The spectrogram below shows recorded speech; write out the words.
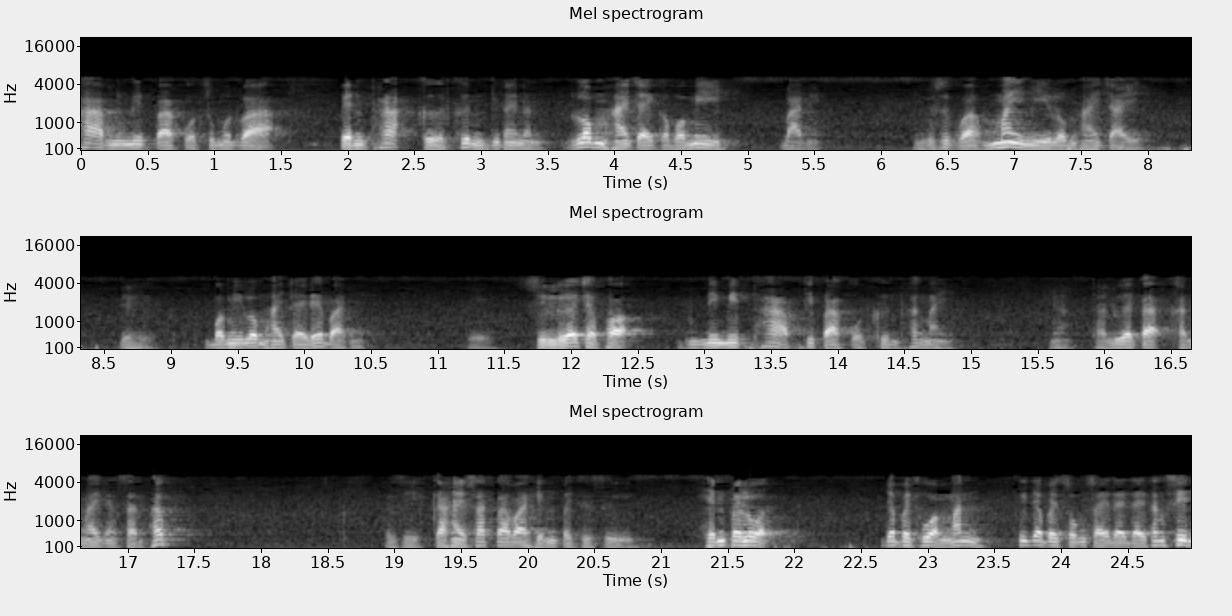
ภาพนิมิตปรากฏสมมุติว่า เป็นพระเกิดขึ้นอยู่ในนั้นลมหายใจกับบ่มีบาดนี้รู้สึกว่าไม่มีลมหายใจเด้อบ่มีลมหายใจได้บาดนี้เด้อสิเหลือเฉพาะนิมิตภาพที่ปรากฏขึ้นข้างในเนี่ยถ้าเหลือแต่ข้างในจังสันพับจังสิก็ให้สักต่ว่าเห็นไปซื่อเห็นไปโลด อย่าไปทวงมัน คือจะไปสงสัยใด ๆ ทั้งสิ้น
